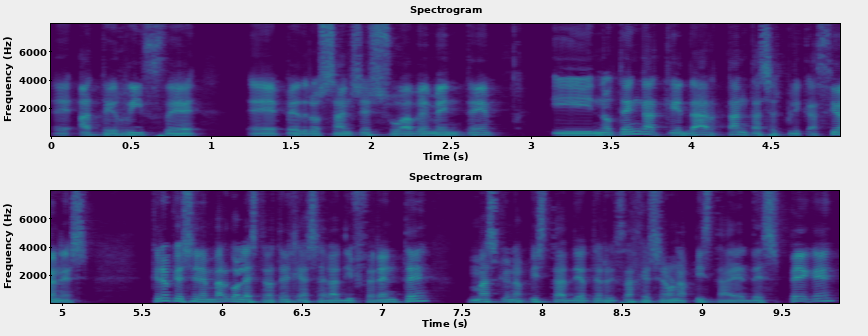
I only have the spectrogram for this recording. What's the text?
eh, aterrice Pedro Sánchez suavemente y no tenga que dar tantas explicaciones. Creo que, sin embargo, la estrategia será diferente. Más que una pista de aterrizaje, será una pista de despegue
